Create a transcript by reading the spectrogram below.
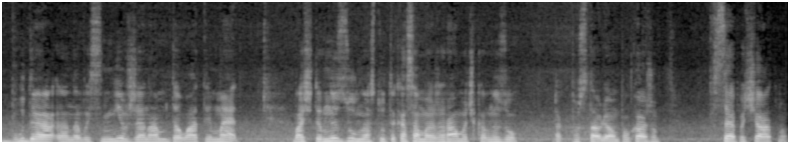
буде е, навесні вже нам давати мед. Бачите, внизу в нас тут така сама рамочка, внизу, так поставлю, вам покажу. Все печатно,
